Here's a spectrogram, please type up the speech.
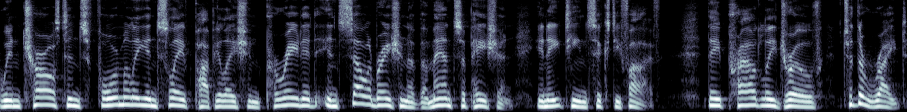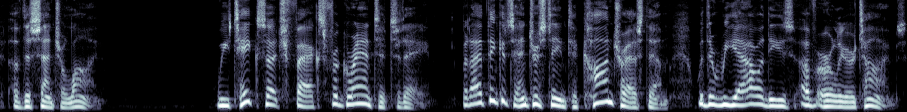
when Charleston's formerly enslaved population paraded in celebration of emancipation in 1865, they proudly drove to the right of the center line. We take such facts for granted today, but I think it's interesting to contrast them with the realities of earlier times.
